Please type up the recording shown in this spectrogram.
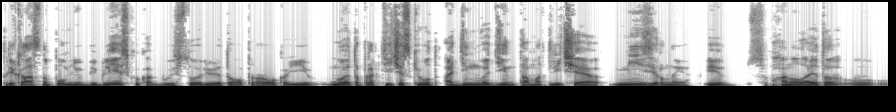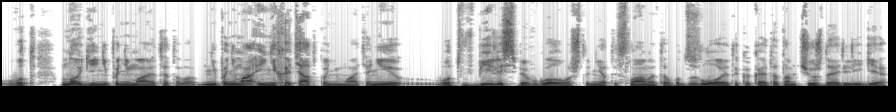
прекрасно помню библейскую как бы историю этого пророка. И, ну, это практически вот один в один. Там отличия мизерные. И, субханаллах, это вот многие не понимают этого. Не понимают и не хотят понимать. Они вот вбили себе в голову, что нет, ислам это вот зло, это какая-то там чуждая религия.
